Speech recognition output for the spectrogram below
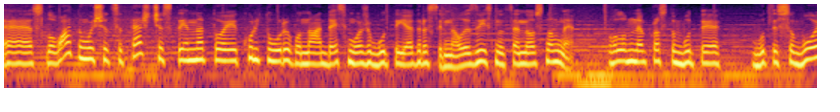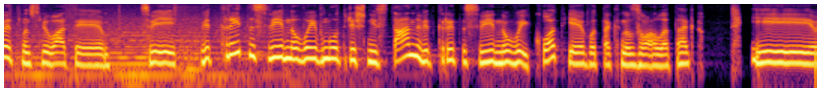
е, слова, тому що це теж частина тої культури. Вона десь може бути і агресивна, але звісно, це не основне. Головне просто бути, бути собою, транслювати свій, відкрити свій новий внутрішній стан, відкрити свій новий код, я його так назвала, так і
